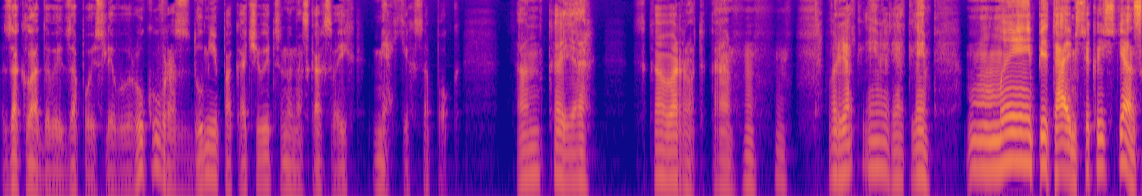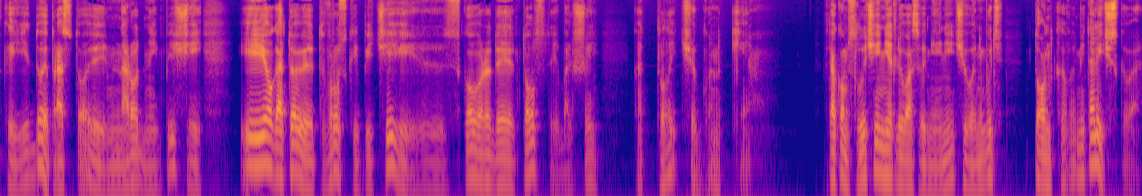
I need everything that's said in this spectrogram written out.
закладывает за пояс левую руку, в раздумье покачивается на носках своих мягких сапог. «Тонкая сковородка. Вряд ли, вряд ли. Мы питаемся крестьянской едой, простой народной пищей. Ее готовят в русской печи, сковороды толстые, большие, котлы чугунки. В таком случае нет ли у вас в имении чего-нибудь тонкого металлического?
